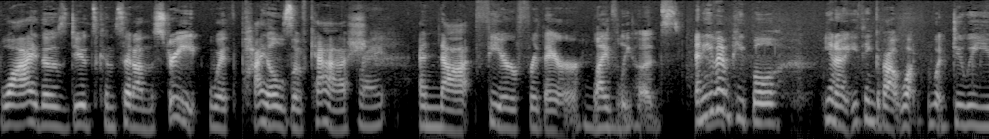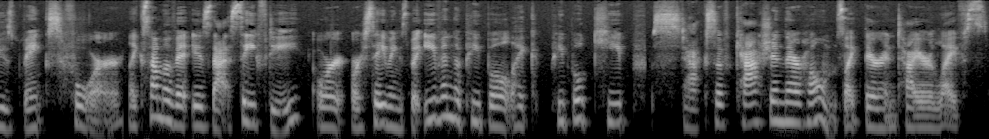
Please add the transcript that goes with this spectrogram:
why those dudes can sit on the street with piles of cash Right. and not fear for their mm-hmm. livelihoods. And even people, you know, you think about what what do we use banks for? Like some of it is that safety or or savings, but even the people like people keep stacks of cash in their homes, like their entire life's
